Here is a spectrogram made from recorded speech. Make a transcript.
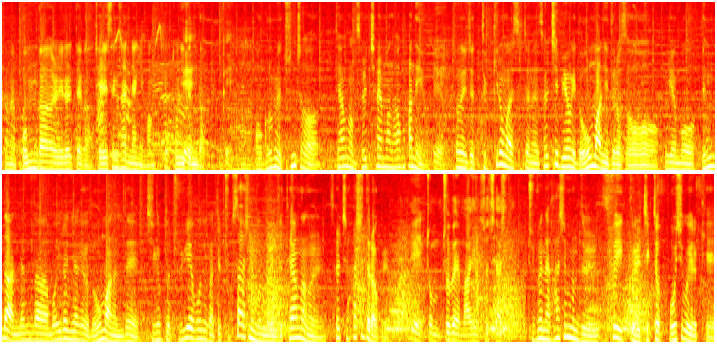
아, 그러면 봄, 가을 이럴 때가 제일 생산량이 많고 돈이 예. 된다. 예. 아, 어, 그러면 진짜 태양광 설치할 만하고 하네요. 예. 저는 이제 듣기로만 했을 때는 설치 비용이 너무 많이 들어서 이게 뭐 된다 안 된다 뭐 이런 이야기가 너무 많은데 지금 또 주위에 보니까 축사하시는 분들은 이제 태양광을 설치하시더라고요. 예. 좀 주변에 많이 설치하시더라고요. 주변에 하신 분들 수익을 직접 보시고 이렇게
